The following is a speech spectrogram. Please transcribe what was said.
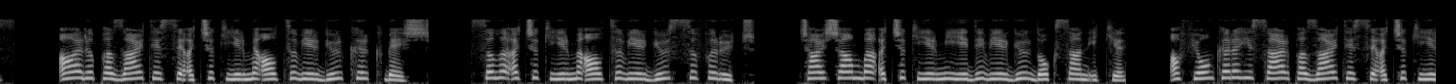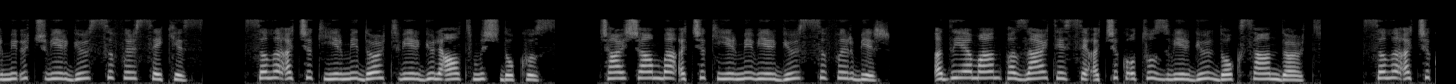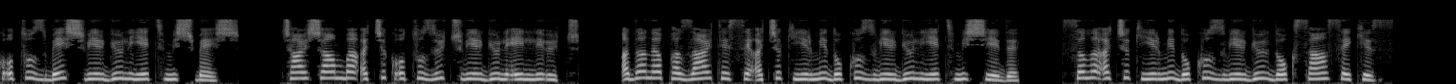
Ağrı pazartesi açık 26,45. Salı açık 26,03. Çarşamba açık 27,92. Afyonkarahisar pazartesi açık 23,08. Salı açık 24,69. Çarşamba açık 20,01. Adıyaman pazartesi açık 30,94. Salı açık 35,75. Çarşamba açık 33,53. Adana pazartesi açık 29,77. Salı açık 29,98.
